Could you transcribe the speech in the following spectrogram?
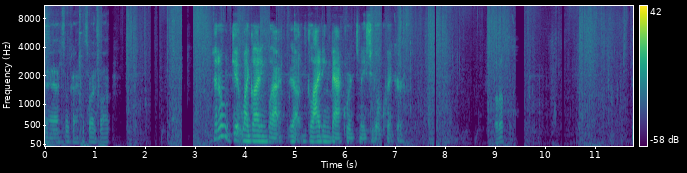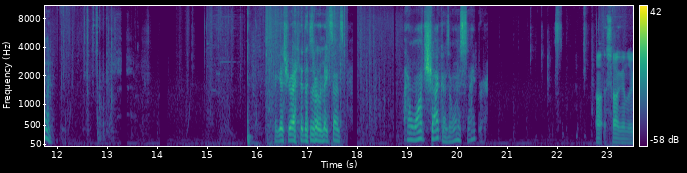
Yeah, it's okay. That's what I thought. I don't get why gliding black, uh, gliding backwards makes you go quicker. I don't know. Hmm. I guess you're right. It doesn't really make sense. I don't want shotguns. I want a sniper. Uh, shotguns are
